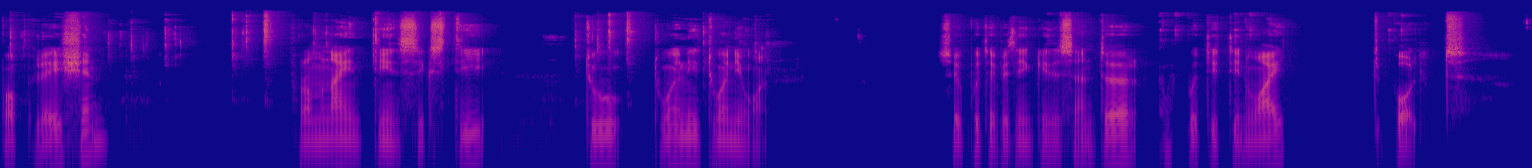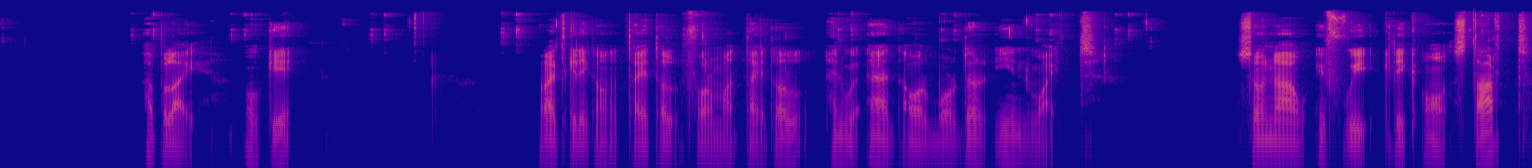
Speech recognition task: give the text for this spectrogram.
population from 1960 to 2021 so we put everything in the center put it in white bold. Apply. Okay right click on the title format title and we add our border in white. So now if we click on start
